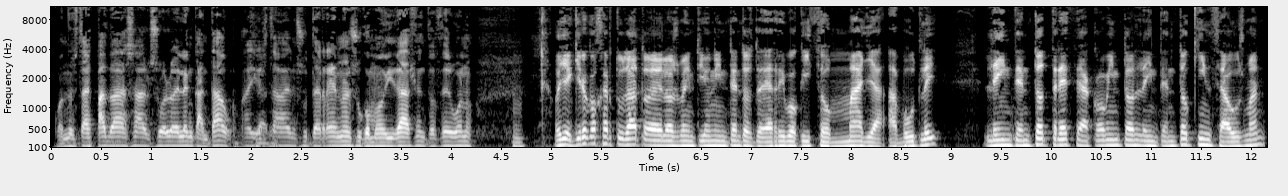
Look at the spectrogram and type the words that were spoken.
cuando está espaldas al suelo, él encantado. Ahí está en su terreno, en su comodidad, entonces, bueno, Oye, quiero coger tu dato de los 21 intentos de derribo que hizo Maya a Butley. Le intentó 13 a Covington, le intentó 15 a Usman,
